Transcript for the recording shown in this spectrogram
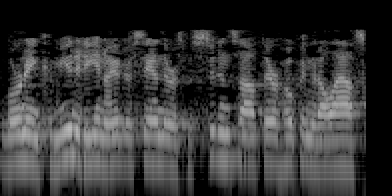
Learning Community, and I understand there are some students out there hoping that I'll ask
